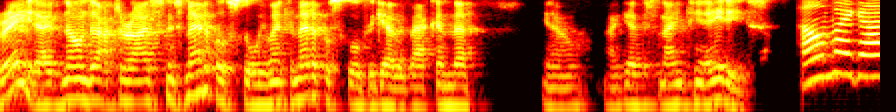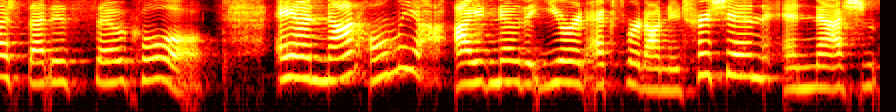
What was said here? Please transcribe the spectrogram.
Great. I've known Dr. Oz since medical school. We went to medical school together back in the, you know, I guess 1980s. Oh my gosh, that is so cool. And not only I know that you're an expert on nutrition and national,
